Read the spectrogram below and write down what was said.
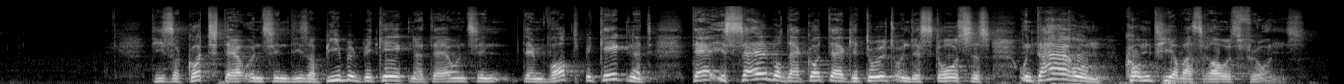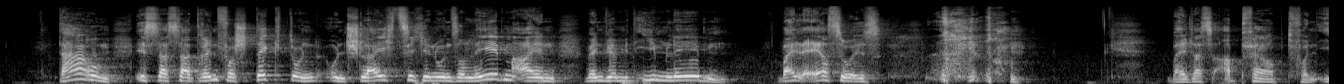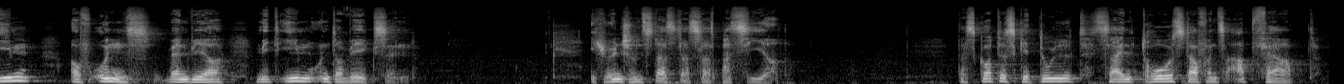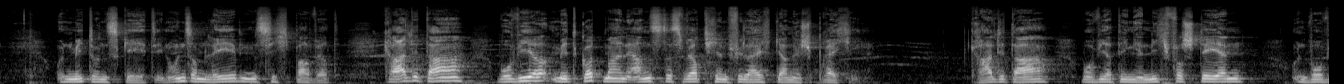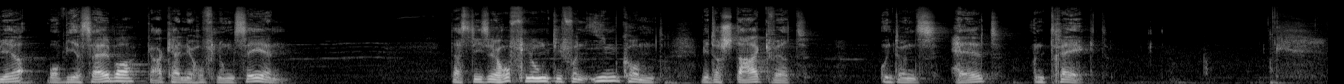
Dieser Gott, der uns in dieser Bibel begegnet, der uns in dem Wort begegnet, der ist selber der Gott der Geduld und des Trostes. Und darum kommt hier was raus für uns. Darum ist das da drin versteckt und, und schleicht sich in unser Leben ein, wenn wir mit ihm leben, weil er so ist. weil das abfärbt von ihm auf uns, wenn wir mit ihm unterwegs sind. Ich wünsche uns, dass, dass das passiert. Dass Gottes Geduld, sein Trost auf uns abfärbt und mit uns geht, in unserem Leben sichtbar wird. Gerade da, wo wir mit Gott mal ein ernstes Wörtchen vielleicht gerne sprechen. Gerade da, wo wir Dinge nicht verstehen und wo wir, wo wir selber gar keine Hoffnung sehen dass diese Hoffnung, die von ihm kommt, wieder stark wird und uns hält und trägt.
